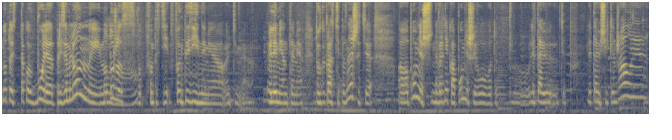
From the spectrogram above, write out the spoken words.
Ну, то есть такой более приземленный, но mm-hmm. тоже с вот фантази- фантазийными этими элементами. Тут как раз, типа, знаешь, эти... А, помнишь, наверняка помнишь его вот этот, э, летаю, типа, летающие кинжалы,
